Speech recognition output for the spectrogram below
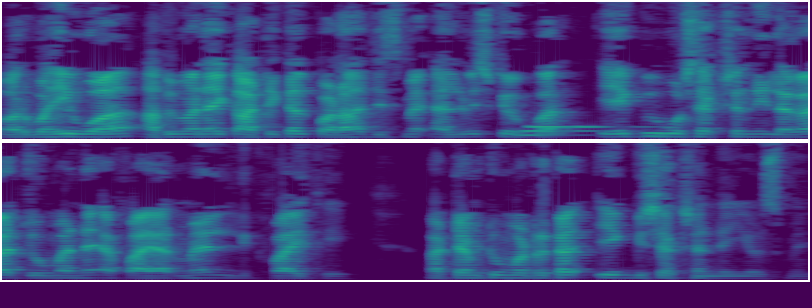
और वही हुआ अभी मैंने एक आर्टिकल पढ़ा जिसमें एलविस के ऊपर एक भी वो सेक्शन नहीं लगा जो मैंने एफआईआर में लिखवाई थी। अटेम्प्ट टू मर्डर का एक भी सेक्शन नहीं है उसमें।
